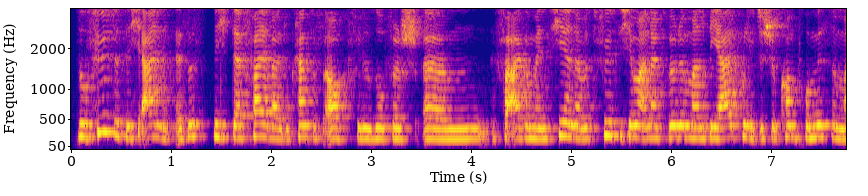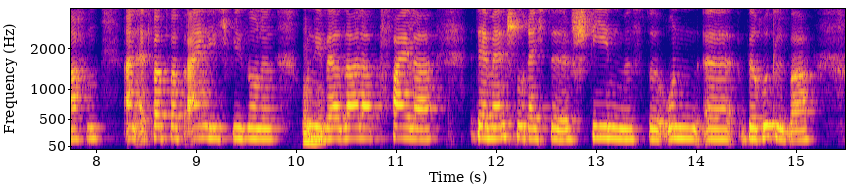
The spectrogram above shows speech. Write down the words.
so fühlt es sich an. Es ist nicht der Fall, weil du kannst es auch philosophisch ähm, verargumentieren, aber es fühlt sich immer an, als würde man realpolitische Kompromisse machen an etwas, was eigentlich wie so ein mhm. universaler Pfeiler der Menschenrechte stehen müsste, unberüttelbar. Äh,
